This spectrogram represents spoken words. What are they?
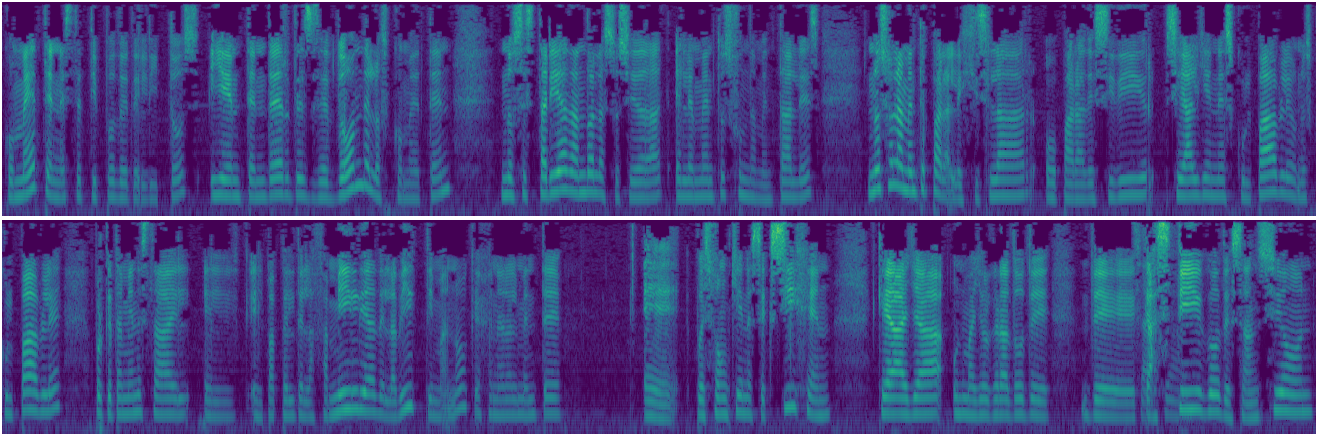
cometen este tipo de delitos y entender desde dónde los cometen, nos estaría dando a la sociedad elementos fundamentales no solamente para legislar o para decidir si alguien es culpable o no es culpable, porque también está el, el, papel de la familia, de la víctima, ¿no? que generalmente eh, pues son quienes exigen que haya un mayor grado de, de castigo, de sanción.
